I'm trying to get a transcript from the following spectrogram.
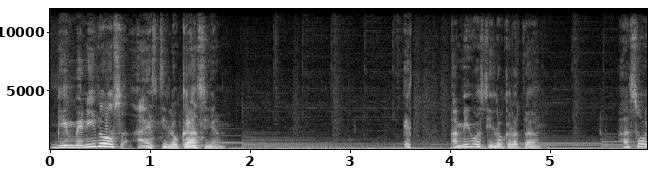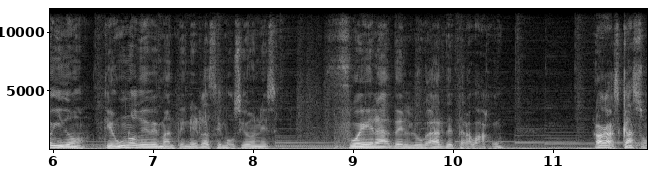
Bienvenidos a Estilocracia. Amigo estilócrata, ¿has oído que uno debe mantener las emociones fuera del lugar de trabajo? No hagas caso.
